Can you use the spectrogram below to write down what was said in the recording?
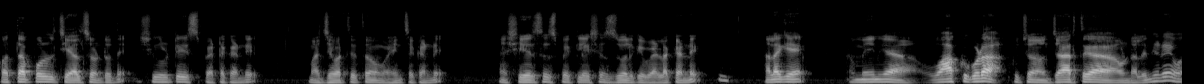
కొత్త అప్పులు చేయాల్సి ఉంటుంది. షూరిటీస్ పెట్టకండి. మధ్యవర్తిత్వం వహించకండి. షేర్స్ స్పెక్యులేషన్స్ జోలికి వెళ్ళకండి. అలాగే మెయిన్గా వాక్ కూడా కొంచెం జాగ్రత్తగా ఉండాలి. ఎందుకంటే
